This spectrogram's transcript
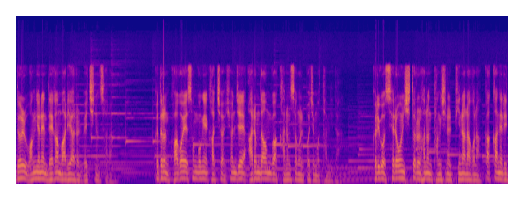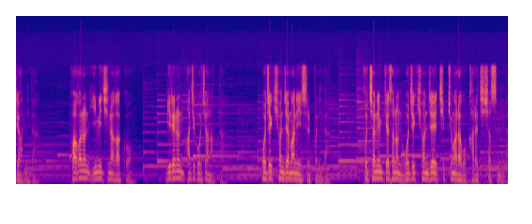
늘 왕년의 내가 마리아를 외치는 사람. 그들은 과거의 성공에 갇혀 현재의 아름다움과 가능성을 보지 못합니다. 그리고 새로운 시도를 하는 당신을 비난하거나 깎아내리려 합니다. 과거는 이미 지나갔고 미래는 아직 오지 않았다. 오직 현재만이 있을 뿐이다. 부처님께서는 오직 현재에 집중하라고 가르치셨습니다.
